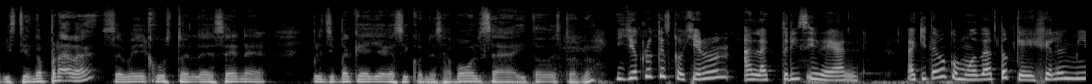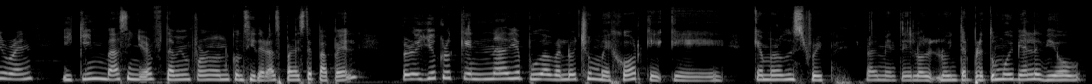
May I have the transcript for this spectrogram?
vistiendo Prada, se ve justo en la escena principal que ella llega así con esa bolsa y todo esto, ¿no? Y yo creo que escogieron a la actriz ideal. Aquí tengo como dato que Helen Mirren y Kim Basinger también fueron consideradas para este papel, pero yo creo que nadie pudo haberlo hecho mejor que, que, que Meryl Streep. Realmente lo, lo interpretó muy bien, le dio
